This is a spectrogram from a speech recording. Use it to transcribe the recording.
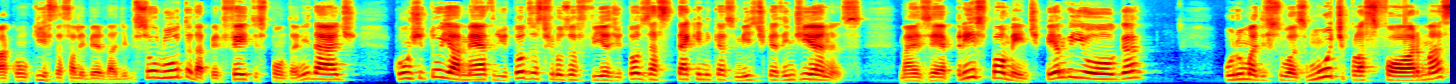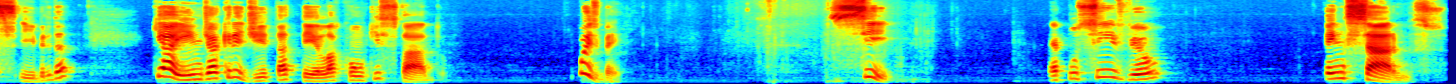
A conquista dessa liberdade absoluta, da perfeita espontaneidade, constitui a meta de todas as filosofias, de todas as técnicas místicas indianas, mas é principalmente pelo yoga, por uma de suas múltiplas formas híbrida, que a Índia acredita tê-la conquistado. Pois bem, se é possível pensarmos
